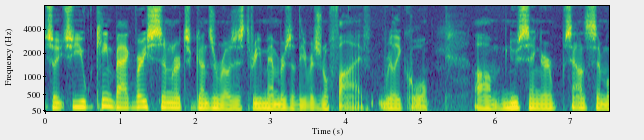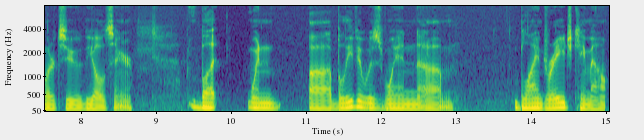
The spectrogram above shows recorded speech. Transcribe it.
So, so you came back very similar to Guns N' Roses, three members of the original five. Really cool. Um, new singer sounds similar to the old singer, but when uh, I believe it was when um, Blind Rage came out,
